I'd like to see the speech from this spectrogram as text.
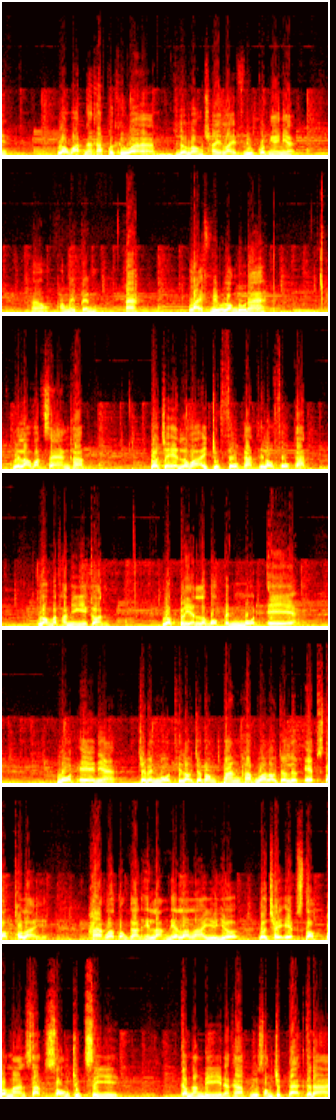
เราวัดนะครับก็คือว่า เดี๋ยวลองใช้ไลฟ์วิวกดไงเนี่ยอ้าวทำไม่เป็นอะไลฟ์วิวลองดูนะ เวลาวัดแสงครับ เราจะเห็นแล้วว่าไอ้จุดโฟกัสที่เราโฟกัสเรามาทำอย่างนี้ก่อน เราเปลี่ยนระบบเป็นโหมด A โหมด A เนี่ยจะเป็นโหมดที่เราจะต้องตั้งครับว่าเราจะเลือก f stop เท่าไหร่ หากเราต้องการให้หลังเนี่ยละลายเยอะๆ เราใช้ f stop ประมาณสัก 2.4กำลังดีนะครับ หรือ 2.8 ก็ได้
